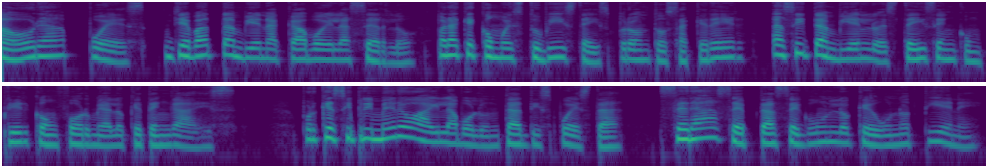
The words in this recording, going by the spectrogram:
Ahora, pues, llevad también a cabo el hacerlo, para que como estuvisteis prontos a querer, así también lo estéis en cumplir conforme a lo que tengáis. Porque si primero hay la voluntad dispuesta, será acepta según lo que uno tiene,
